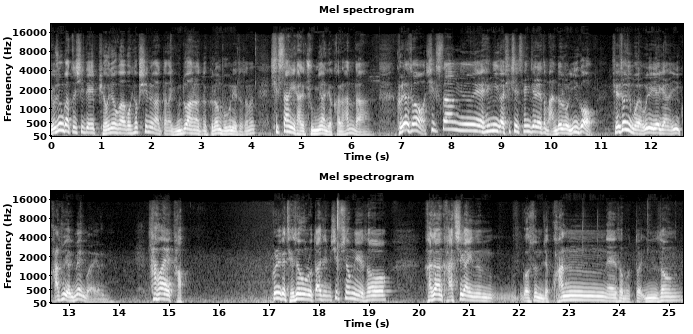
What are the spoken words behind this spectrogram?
요즘 같은 시대에 변혁하고 혁신을 갖다가 유도하는 어떤 그런 부분에 있어서는 식상이 가장 중요한 역할을 한다. 그래서 식상의 행위가 식신생재에서 만들어 놓은 이거 재성이 뭐야? 우리 얘기하는 이 과수 열매인 거야, 열매. 사과의 값. 그러니까 재성으로 따지면 십성에서 가장 가치가 있는 것은 이제 관에서부터 인성,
